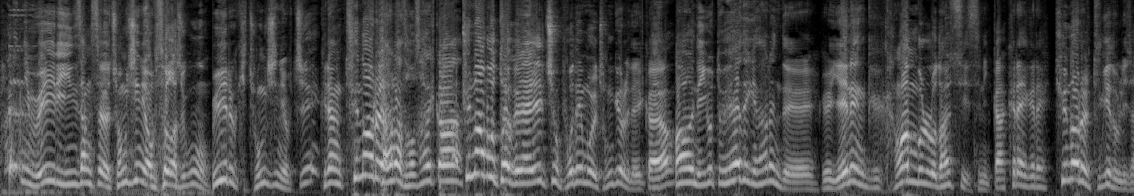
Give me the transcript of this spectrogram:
파이님 왜 이리 인상 써요? 정신이 없어가지고 왜 이렇게 정신이 없지? 그냥 튜너를 하나 더 살까? 튜너부터 그냥 1추 보내물 종교를 낼까요? 아 근데 이것도 해야 되긴 하는데 그 얘는 그 강환불로도 할 수 있으니까 그래 그래 튜너를 두 개 돌리자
